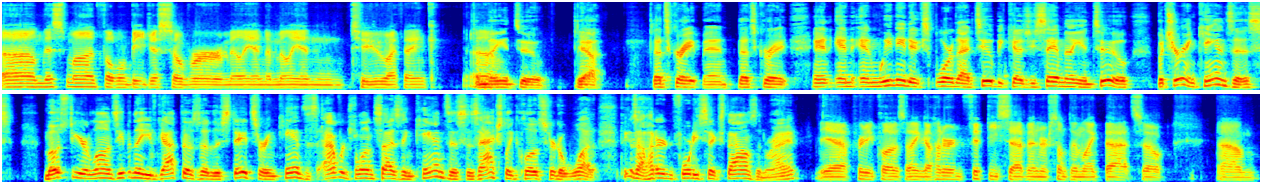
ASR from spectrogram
Um, this month it will be just over a million, a million two, I think. A Um, million two. Yeah. That's great, man. That's great. And and and we need to explore that too because you say a million two, but you're in Kansas. Most of your loans, even though you've got those other states, are in Kansas. Average loan size in Kansas is actually closer to what? I think it's 146,000, right? Yeah, pretty close. I think 157 or something like that. So um,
